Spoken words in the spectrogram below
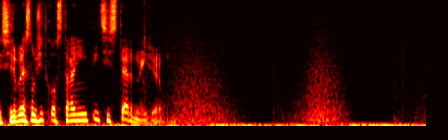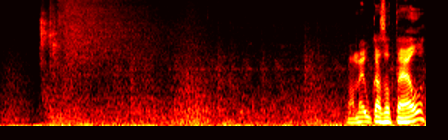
Jestli nebude sloužit k odstranění té cisterny, že jo? Máme ukazatel.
